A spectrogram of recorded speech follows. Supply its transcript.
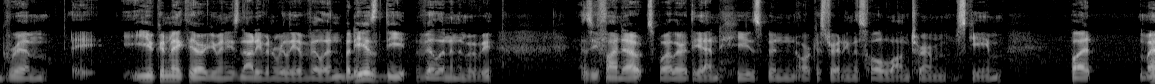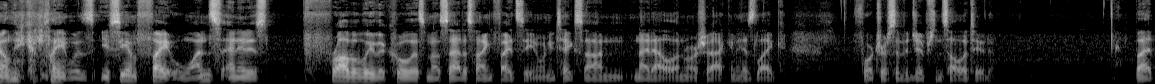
grim, you can make the argument he's not even really a villain, but he is the villain in the movie. As you find out, spoiler at the end, he's been orchestrating this whole long term scheme. But my only complaint was you see him fight once, and it is probably the coolest, most satisfying fight scene when he takes on Night Owl and Rorschach in his like fortress of Egyptian solitude. But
